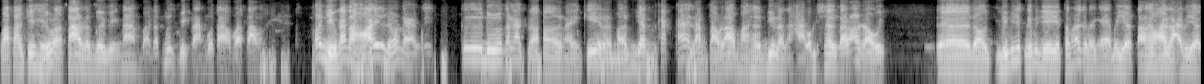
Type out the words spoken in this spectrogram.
Và tao chỉ hiểu là tao là người Việt Nam và đất nước Việt Nam của tao và tao có nhiều cái tao hỏi rõ ràng cứ đưa cái lá cờ này kia rồi mệnh danh các cái làm tào lao mà hình như là Hà Văn Sơn đã nói rồi. Ờ, rồi điểm nhất điểm gì tao nói cho mày nghe bây giờ tao hỏi lại bây giờ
